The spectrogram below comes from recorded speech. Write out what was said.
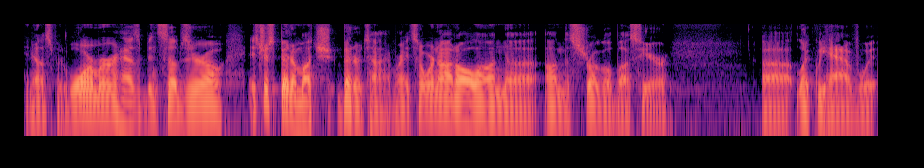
You know, it's been warmer. It hasn't been sub-zero. It's just been a much better time, right? So we're not all on uh, on the struggle bus here uh, like we have with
